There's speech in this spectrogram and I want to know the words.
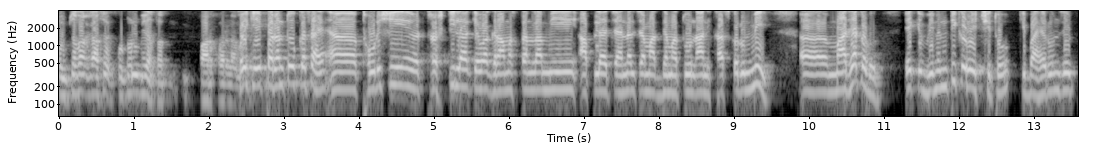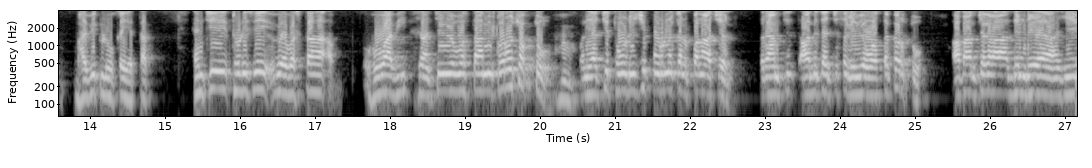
तुमच्यासारखं असं कुठून बी येतात. फार लांब होय की परंतु कसं आहे थोडीशी ट्रस्टीला किंवा ग्रामस्थांना मी आपल्या चॅनलच्या माध्यमातून आणि खास करून मी माझ्याकडून एक विनंती करू इच्छितो की बाहेरून जे भाविक लोक येतात यांची थोडीशी व्यवस्था होवावी ह्याची व्यवस्था आम्ही करू शकतो. पण याची थोडीशी पूर्ण कल्पना असेल तर आमची आम्ही त्यांची सगळी व्यवस्था करतो. आता आमच्याकडे दिंडे ही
